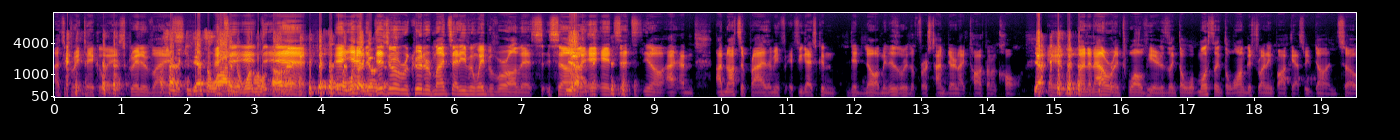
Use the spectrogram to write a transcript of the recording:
That's a great takeaway. It's great advice. trying to condense a That's lot it. into one little yeah. comment It- Like, yeah, the digital recruiter mindset even way before all this. So Yeah. it, it's it's you know I, I'm I'm not surprised. I mean, if, if you guys couldn't didn't know, I mean, this is really the first time Darren and I talked on a call, yeah and we went an hour and twelve here. It's like the most like the longest running podcast we've done. So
